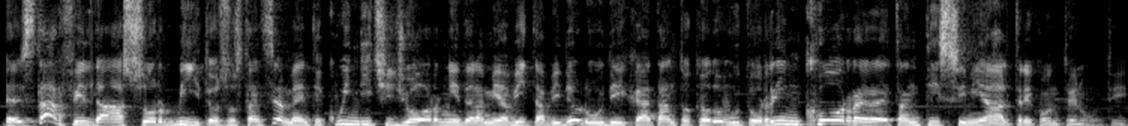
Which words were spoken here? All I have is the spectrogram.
eh, Starfield ha assorbito sostanzialmente 15 giorni della mia vita videoludica, tanto che ho dovuto rincorrere tantissimi altri contenuti.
